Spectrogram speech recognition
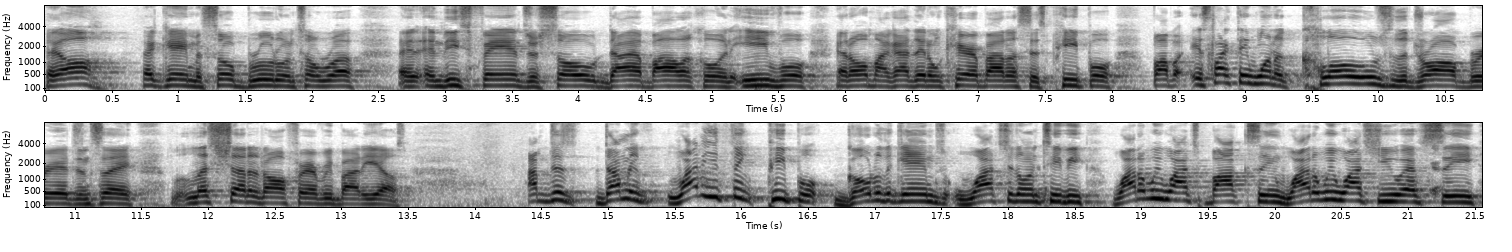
they, oh, that game is so brutal and so rough, and, and, these fans are so diabolical and evil, and oh my God, they don't care about us as people. Blah, blah. It's like they want to close the drawbridge and say, let's shut it off for everybody else. I'm just, Domonique, why do you think people go to the games, watch it on TV? Why do we watch boxing? Why do we watch UFC?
